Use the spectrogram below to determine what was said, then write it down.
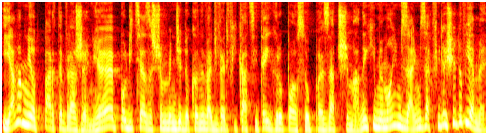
I ja mam nieodparte wrażenie, policja zresztą będzie dokonywać weryfikacji tej grupy osób zatrzymanych i my moim zdaniem za chwilę się dowiemy,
